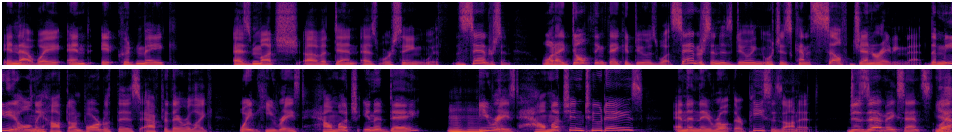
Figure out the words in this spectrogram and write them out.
in that way, and it could make as much of a dent as we're seeing with the Sanderson. What I don't think they could do is what Sanderson is doing, which is kind of self-generating that. The media only hopped on board with this after they were like, "Wait, he raised how much in a day? Mm-hmm. He raised how much in 2 days?" And then they wrote their pieces on it. Does that make sense? Yeah,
